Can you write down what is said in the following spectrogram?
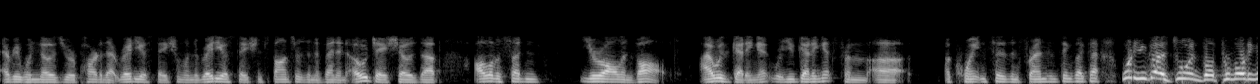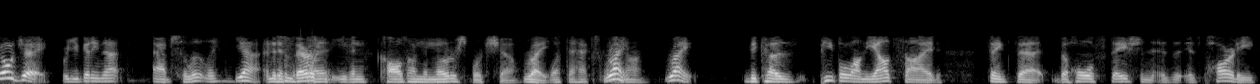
everyone knows you're part of that radio station. When the radio station sponsors an event and OJ shows up, all of a sudden you're all involved. I was getting it. Were you getting it from uh acquaintances and friends and things like that? What are you guys doing about promoting OJ? Were you getting that? Absolutely. Yeah, and it's This embarrassing. one Even calls on the motorsports show. Right. What the heck's going Right. on? Right. Because people on the outside think that the whole station is is party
